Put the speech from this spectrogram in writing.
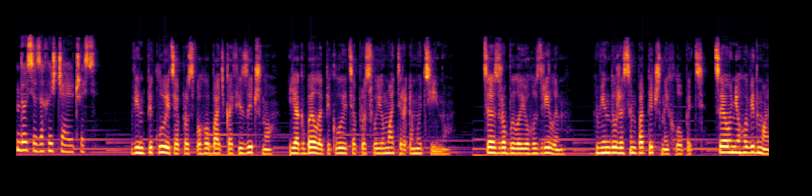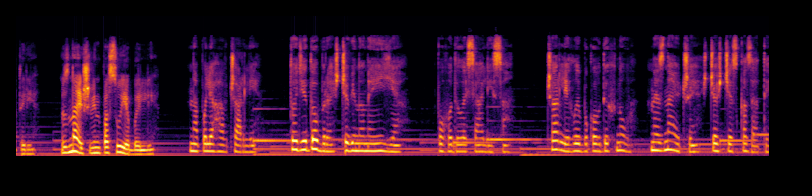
досі захищаючись. Він піклується про свого батька фізично, як Белла піклується про свою матір емоційно. Це зробило його зрілим. Він дуже симпатичний хлопець. Це у нього від матері. Знаєш, він пасує Беллі. наполягав Чарлі. Тоді добре, що він у неї є, погодилася Аліса. Чарлі глибоко вдихнув, не знаючи, що ще сказати.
